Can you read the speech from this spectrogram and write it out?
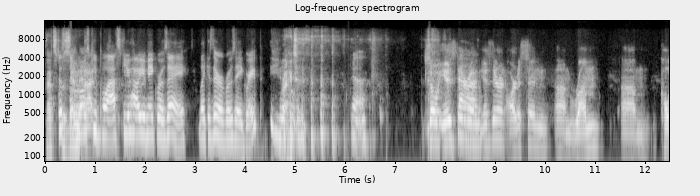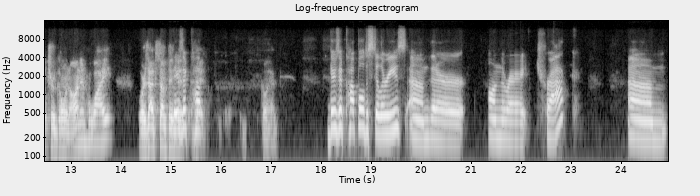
That's just bizarre. like most that- people ask you how you make rosé like is there a rosé grape You know, right. like, yeah So is there Um, a is there an artisan um, rum um, culture going on in Hawaii, or is that something There's that, a coup- that- Go ahead. there's a couple distilleries um, that are on the right track. Um,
